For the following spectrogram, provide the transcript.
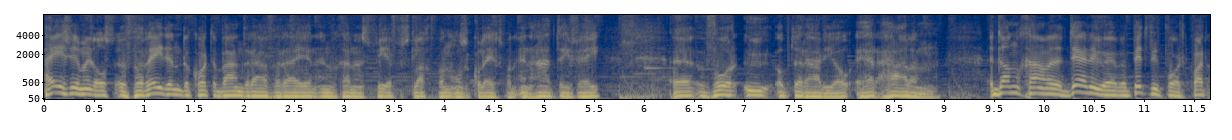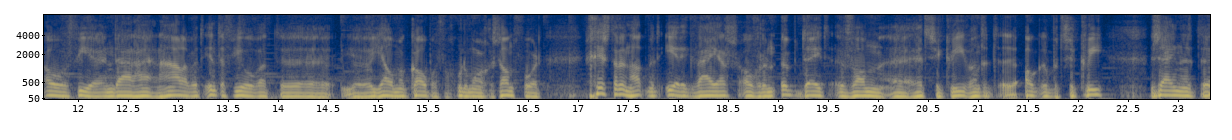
Hij is inmiddels verreden, de korte baandraverijen. En we gaan een sfeerverslag van onze collega's van NHTV... Eh, voor u op de radio herhalen. Dan gaan we de derde uur hebben, Pit Report, kwart over vier. En daar herhalen we het interview wat uh, Jelme Koper van Goedemorgen Zandvoort gisteren had met Erik Weijers over een update van uh, het circuit. Want het, uh, ook op het circuit zijn het, uh,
